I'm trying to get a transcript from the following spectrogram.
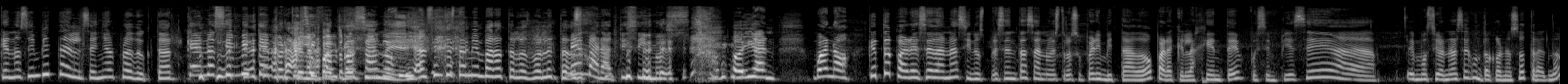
Que nos invite el señor productor. Que nos invite porque Que lo patrocine. pasado. Sí, al fin que están bien baratos los boletos. Bien baratísimos. Oigan, bueno, ¿qué te parece, Dana, si nos presentas a nuestro super invitado para que la gente pues empiece a emocionarse junto con nosotras, ¿no?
